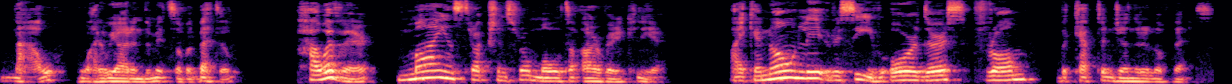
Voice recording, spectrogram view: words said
now while we are in the midst of a battle. However, my instructions from Malta are very clear. I can only receive orders from the Captain General of Venice.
